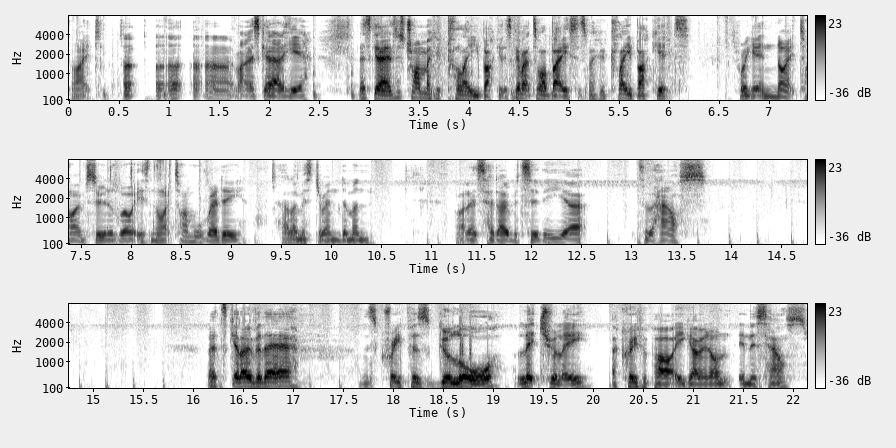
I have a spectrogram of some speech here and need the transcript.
Right, uh, uh, uh, uh, right. Let's get out of here. Let's get out. Let's try and make a clay bucket. Let's go back to our base. Let's make a clay bucket. It's probably getting night time soon as well. It is night time already. Hello, Mr. Enderman. Right, let's head over to the uh, to the house. Let's get over there. There's creepers galore. Literally a creeper party going on in this house.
